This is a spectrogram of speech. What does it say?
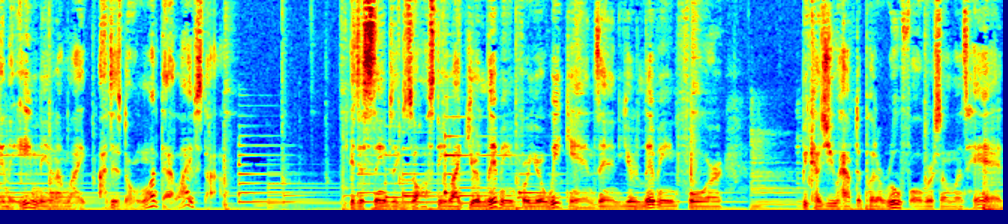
in the evening, and I'm like, I just don't want that lifestyle. It just seems exhausting. Like you're living for your weekends and you're living for because you have to put a roof over someone's head.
